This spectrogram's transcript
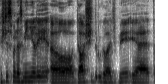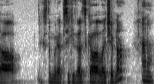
ještě jsme nezmínili, uh, další druh léčby je ta, jak se to jmenuje, psychiatrická léčebna, Ano.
